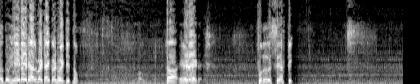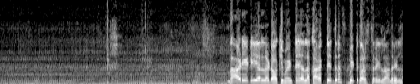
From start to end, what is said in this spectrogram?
ಅದು ಎರಡೆರಡು ಹೆಲ್ಮೆಟ್ ಹಾಕೊಂಡು ಹೋಯ್ತಿತ್ತು ನಾವು. ಹಾ ಎರಡೆರಡು ಫುಲ್ ಸೇಫ್ಟಿ ಗಾಡಿ ಡಿ ಎಲ್ಲ ಡಾಕ್ಯುಮೆಂಟ್ ಎಲ್ಲ ಕರೆಕ್ಟ್ ಇದ್ರೆ ಬಿಟ್ಟು ಕಳಿಸ್ತಾರೆ ಇಲ್ಲ. ಅಂದ್ರೆ ಇಲ್ಲ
